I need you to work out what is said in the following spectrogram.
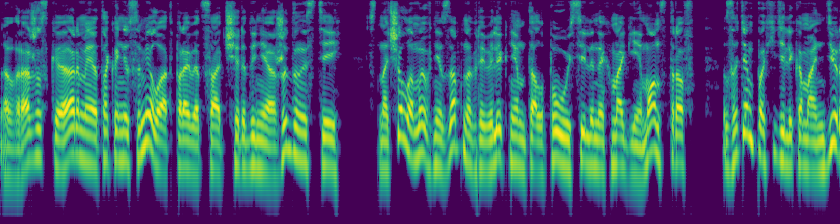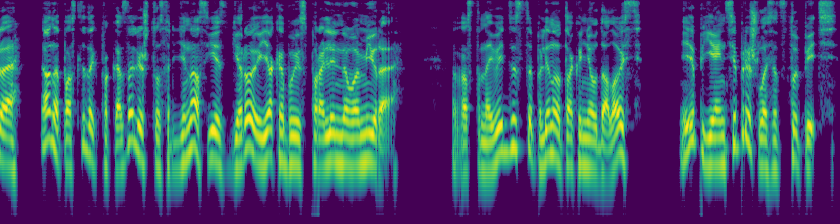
Вражеская армия так и не сумела отправиться от череды неожиданностей, Сначала мы внезапно привели к ним толпу усиленных магией монстров, затем похитили командира, а напоследок показали, что среди нас есть герои якобы из параллельного мира. Восстановить дисциплину так и не удалось, и пьянти пришлось отступить.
